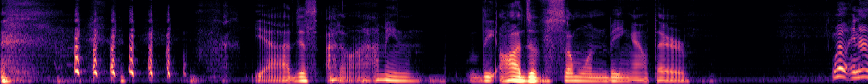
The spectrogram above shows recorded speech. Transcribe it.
Yeah, I just I don't. I mean, the odds of someone being out there. Well, and I,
